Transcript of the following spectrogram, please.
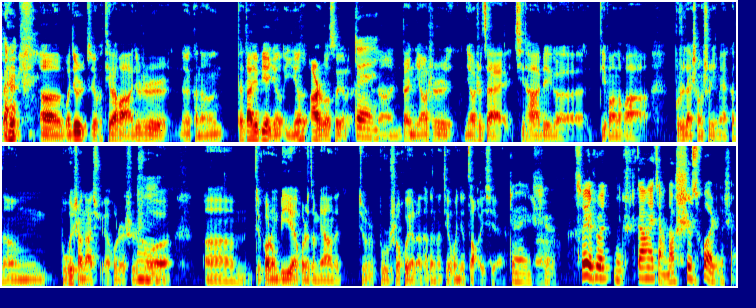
但是呃，我就是这题外话啊，就是那可能他大学毕业已经已经二十多岁了，对，嗯，但你要是你要是在其他这个地方的话，不是在城市里面，可能不会上大学，或者是说，嗯，就高中毕业或者怎么样的。就是步入社会了，他可能结婚就早一些。对，是。所以说，你刚才讲到试错这个事儿，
